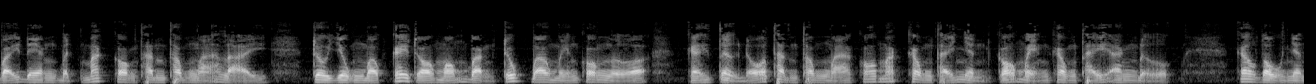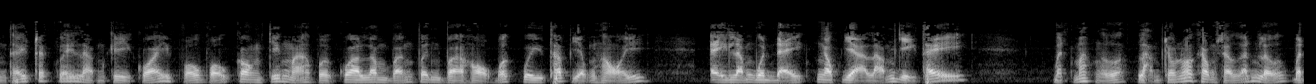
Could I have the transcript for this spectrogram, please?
vải đen bịt mắt con thanh thông mã lại, rồi dùng một cái rọ mỏng bằng trúc bao miệng con ngựa. Kể từ đó thanh thông mã có mắt không thể nhìn, có miệng không thể ăn được. Cao đầu nhìn thấy rất lấy làm kỳ quái, vỗ vỗ con chiến mã vượt qua Lâm Bản Vinh và Hồ Bất Quy thấp giọng hỏi. Ê Lâm huynh đệ, Ngọc già làm gì thế? Bịt mắt ngựa, làm cho nó không sợ ánh lửa, bịt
